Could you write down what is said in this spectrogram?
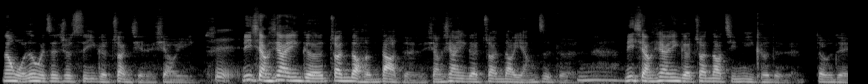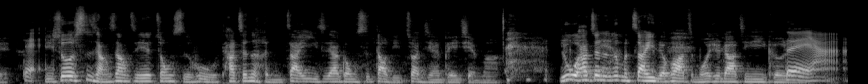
那我认为这就是一个赚钱的效应。是你想象一个赚到恒大的人，想象一个赚到杨志的人，嗯、你想象一个赚到金丽科的人，对不对？对。你说市场上这些忠实户，他真的很在意这家公司到底赚钱还赔钱吗？如果他真的那么在意的话，怎么会去拉金丽科呢？对呀、啊。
